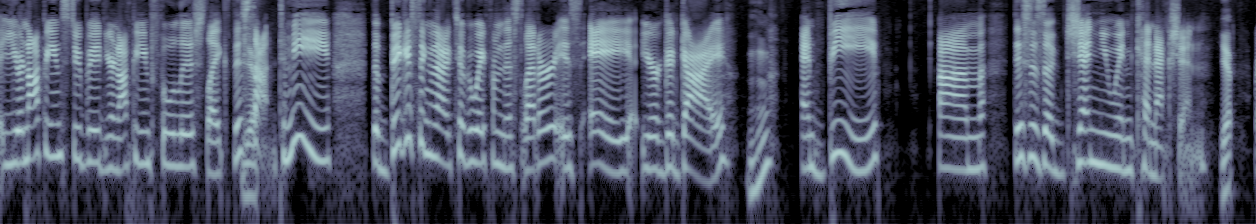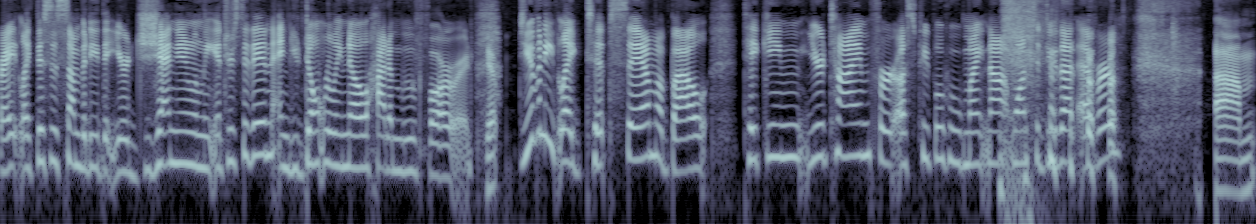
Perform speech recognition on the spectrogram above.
you're not being stupid. You're not being foolish. Like this, Yep. not, to me, the biggest thing that I took away from this letter is a, you're a good guy, Mhm. and b, um, this is a genuine connection. Yep. Right? Like this is somebody that you're genuinely interested in and you don't really know how to move forward. Yep. Do you have any like tips, Sam, about taking your time for us people who might not want to do that ever? Um,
